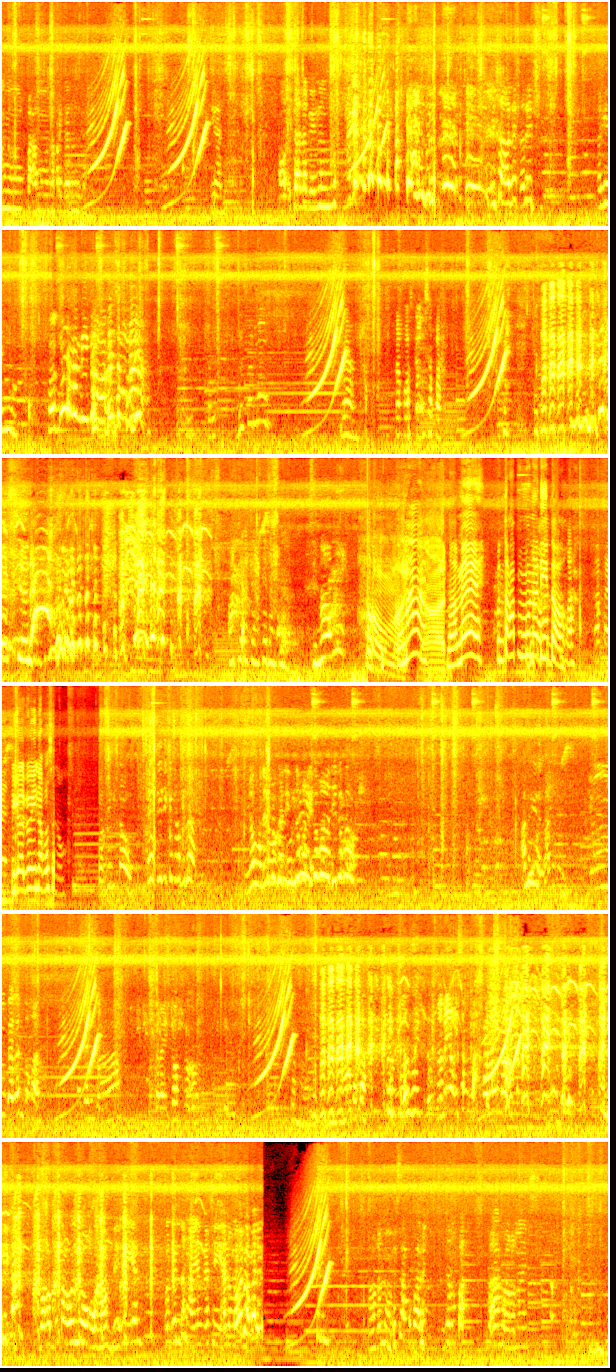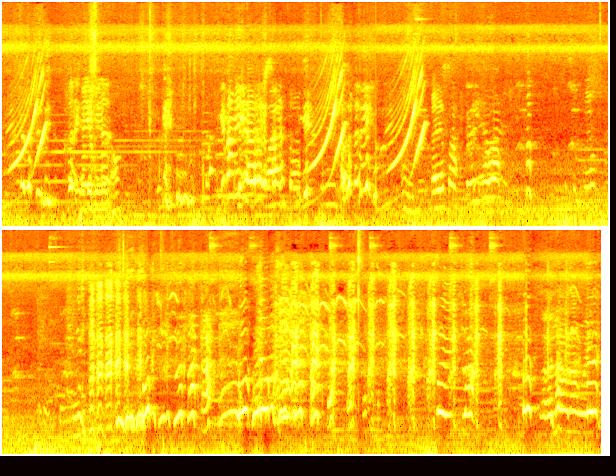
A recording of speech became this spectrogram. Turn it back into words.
Ang paa mo nakaganon. Yan. O, isa lagay mo. isa ulit ulit. Lagay mo. Huwag mo naman dito. Huwag sa ulit. Gusto mo. Yan. Tapos yung isa pa. Yan. Ate, ate, ate lang. Si Mami. Oh my Mama, god. mame, punta ka pa muna dito. Bakit? May gagawin ako sa... Bakit ikaw? Eh, dito ka sa kabila. No, dito ka, dito ka, dito ka, dito ka. Ano yun? Ano yun? Yung gaganto ka. Gaganto. Ah, try ko. Oo. Sige. Mami, yung isang pa. Hindi ka. Baka bitawan niyo ako, ha? Hindi yan. Maganda nga yan kasi alam mo. Babalik. Hawakan mo. Isa ko pala. Isang pa. Ah, hawakan mo. Dali, kaya yan. oh. Sige, to. Dali. Kaya pa. Dali, hawak. Wala, wala, wait.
